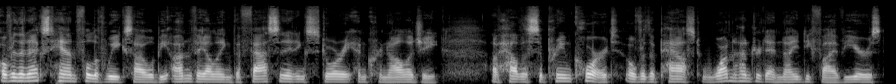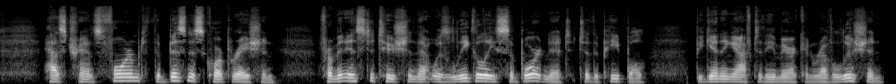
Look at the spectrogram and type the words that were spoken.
Over the next handful of weeks, I will be unveiling the fascinating story and chronology of how the Supreme Court, over the past 195 years, has transformed the business corporation from an institution that was legally subordinate to the people, beginning after the American Revolution,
